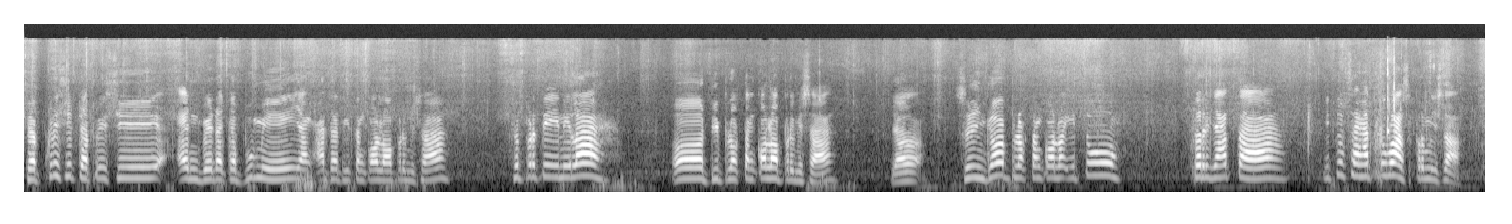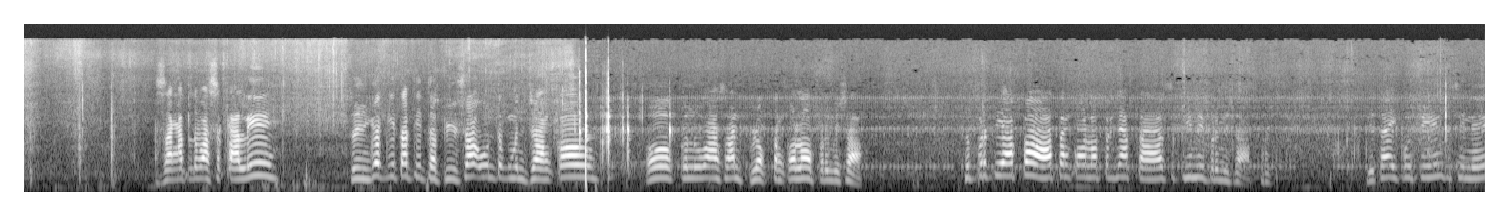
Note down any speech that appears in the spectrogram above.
depresi-depresi NB Naga Bumi yang ada di Tengkolo permisa? Seperti inilah uh, di Blok Tengkolo permisa. Ya, sehingga Blok Tengkolo itu ternyata itu sangat luas permisa. Sangat luas sekali sehingga kita tidak bisa untuk menjangkau Oh, keluasan blok Tengkolo permisa. Seperti apa Tengkolo ternyata segini permisa. Kita ikutin ke sini.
